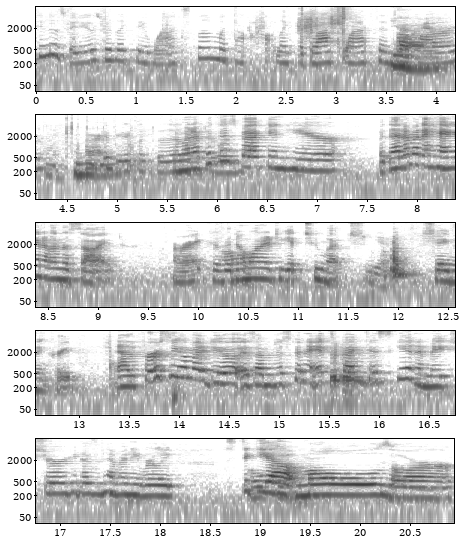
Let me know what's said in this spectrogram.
seen those videos where like they wax them with the hot, like the black wax and it's Yeah. all hard? Mhm. all right. Your beard's like So I'm gonna put this back in here, but then I'm gonna hang it on the side, all right? Cause I don't want it to get too much shaving cream. Now, the first thing I'm gonna do is I'm just gonna inspect his skin and make sure he doesn't have any really sticky out moles or,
